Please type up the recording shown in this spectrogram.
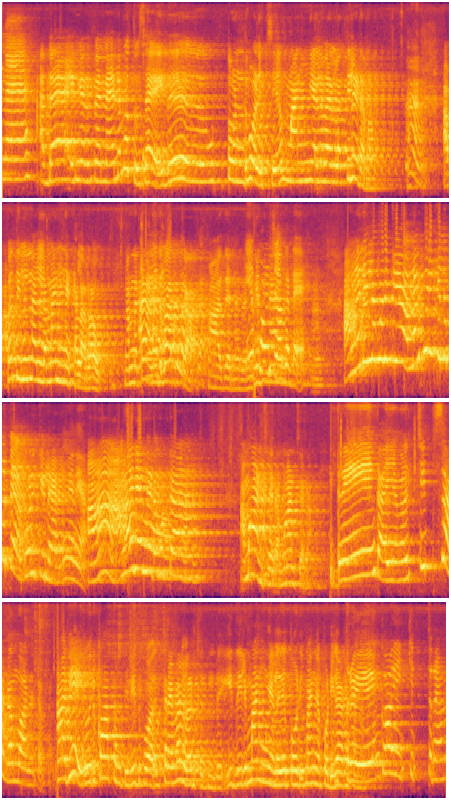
പൊളിക്കണേ അതെ ഇങ്ങനെ തന്നെ. എന്റെ മുത്തൂസേ ഇത് തൊണ്ട് പൊളിച്ച് മഞ്ഞൾ വെള്ളത്തിലിടണം. അപ്പൊ ഇതിൽ നല്ല മഞ്ഞ കളറാവും. എന്നിട്ടാണ് ഇത് വറക്ക. അങ്ങനെയല്ല അങ്ങനെ പൊളിക്കില്ല? ആ അങ്ങനെയല്ലേ മുട്ട അമ്മ കാണിച്ചു തരാം അമ്മ കാണിച്ചു തരാം. ഇത്രയും കാര്യങ്ങൾ ചിപ്സ് ആക്കാൻ പാടിട്ടോ അതെ ഒരു പാത്രത്തിൽ ഇതുപോലെ ഇത്രയും വെള്ളം എടുത്തിട്ടുണ്ട്. ഇതിൽ മഞ്ഞൾ പൊടി മഞ്ഞപ്പൊടി ഇത്രയും കായ്ക്ക് ഇത്രയും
